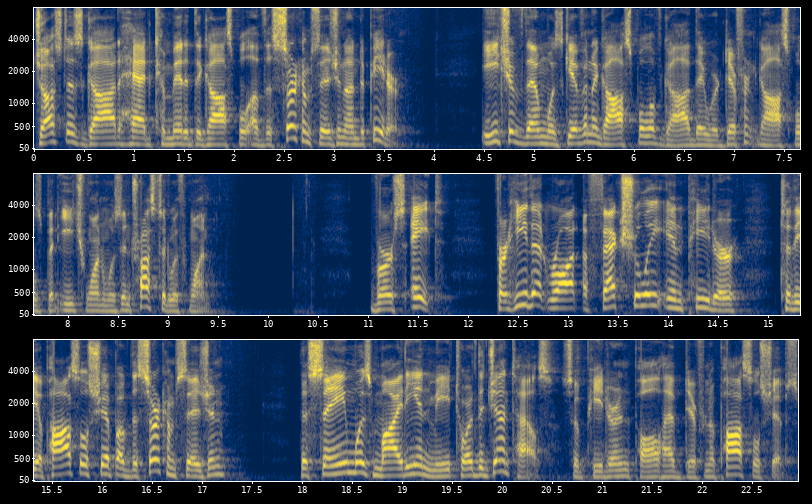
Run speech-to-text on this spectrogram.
just as God had committed the gospel of the circumcision unto Peter. Each of them was given a gospel of God. They were different gospels, but each one was entrusted with one. Verse 8 For he that wrought effectually in Peter to the apostleship of the circumcision, the same was mighty in me toward the Gentiles. So Peter and Paul have different apostleships.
